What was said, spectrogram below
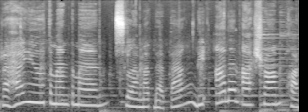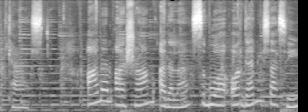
Rahayu teman-teman, selamat datang di Anan Ashram Podcast. Anan Ashram adalah sebuah organisasi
